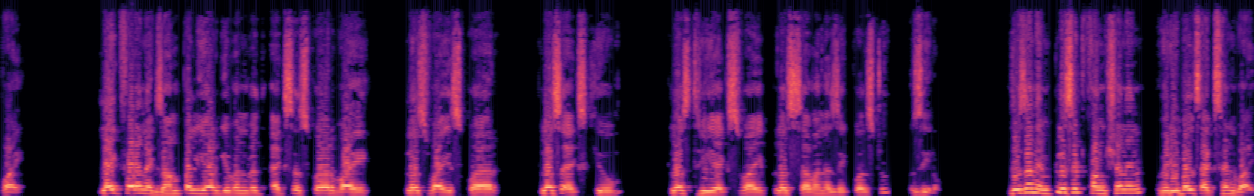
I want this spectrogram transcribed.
y. Like for an example you are given with x square y plus y square plus x cube plus 3xy plus 7 is equals to 0. This is an implicit function in variables x and y.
